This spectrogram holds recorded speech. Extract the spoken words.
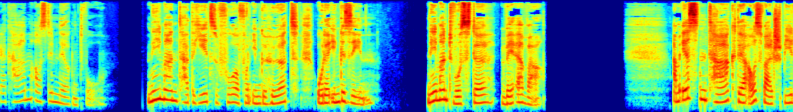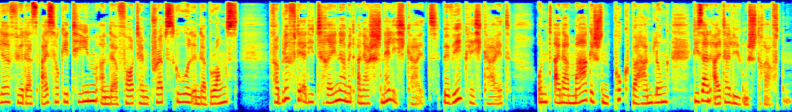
Er kam aus dem Nirgendwo. Niemand hatte je zuvor von ihm gehört oder ihn gesehen. Niemand wusste, wer er war. Am ersten Tag der Auswahlspiele für das Eishockeyteam an der Fordham Prep School in der Bronx verblüffte er die Trainer mit einer Schnelligkeit, Beweglichkeit und einer magischen Puckbehandlung, die sein Alter Lügen straften.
